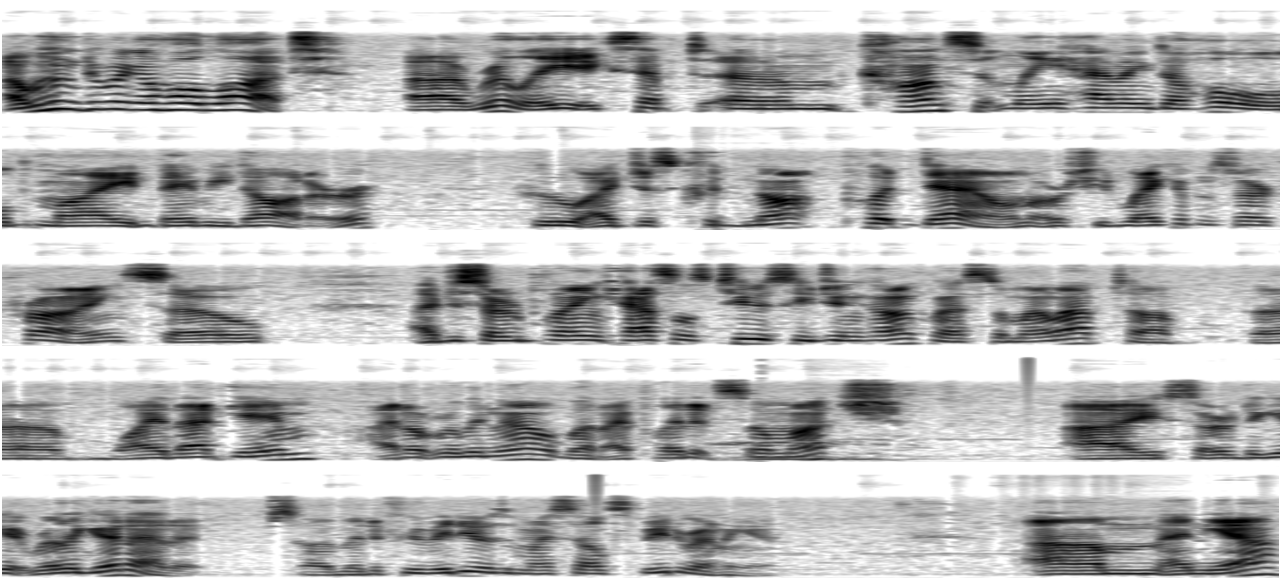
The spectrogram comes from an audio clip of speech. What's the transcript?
I wasn't doing a whole lot, uh, really, except um, constantly having to hold my baby daughter, who I just could not put down, or she'd wake up and start crying, so I just started playing Castles 2 Siege and Conquest on my laptop. Uh, why that game? I don't really know, but I played it so much, I started to get really good at it. So I made a few videos of myself speedrunning it. Um, and yeah,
